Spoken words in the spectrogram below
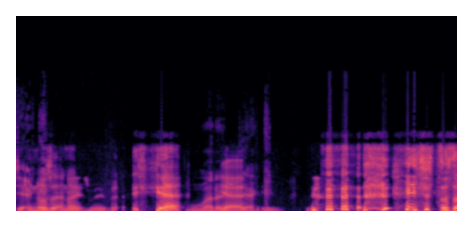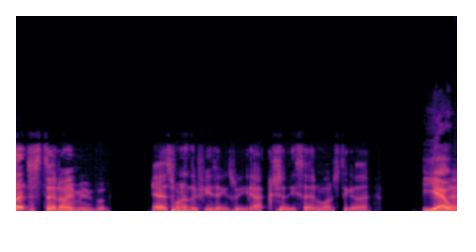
Dick. He knows it annoys me, but yeah, What a yeah. dick. he just does that just to annoy me. But yeah, it's one of the few things we actually sit and watch together. Yeah, we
